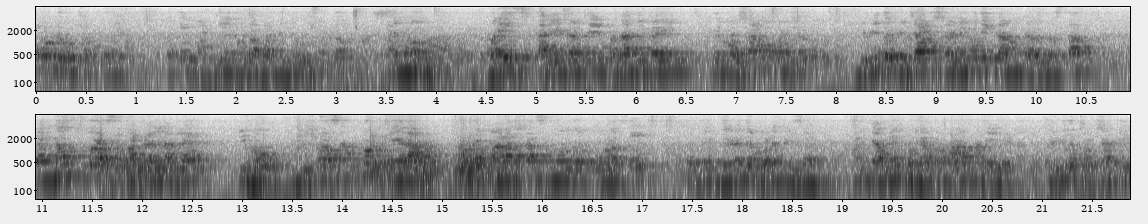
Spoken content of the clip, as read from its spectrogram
कोण देऊ शकतो? तर ते भारतीय जनता पार्टी देऊ शकतं. आणि म्हणून बरेच कार्यकर्ते पदाधिकारी ते वर्षानुवर्ष विविध विचारसरणीमध्ये काम करत असतात. त्यांना सुद्धा असं वाटायला लागलं की हो विश्वासात्मक चेहरा जर महाराष्ट्रासमोर जर कोण असेल तर ते देवेंद्र फडणवीस आहेत. आणि त्यामुळे मोठ्या प्रमाणामध्ये विविध पक्षातील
